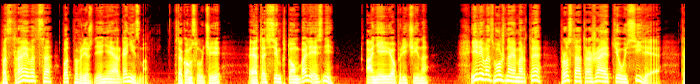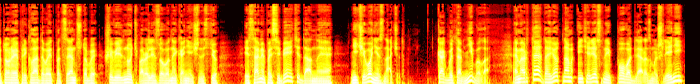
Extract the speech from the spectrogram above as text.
подстраиваться под повреждение организма. В таком случае это симптом болезни, а не ее причина. Или, возможно, МРТ просто отражает те усилия, которые прикладывает пациент, чтобы шевельнуть парализованной конечностью, и сами по себе эти данные ничего не значат. Как бы там ни было, МРТ дает нам интересный повод для размышлений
